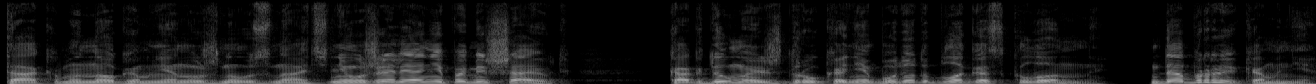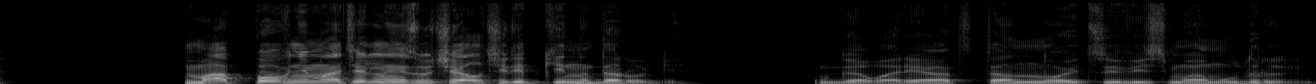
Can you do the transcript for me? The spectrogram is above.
Так много мне нужно узнать. Неужели они помешают? Как думаешь, друг, они будут благосклонны? Добры ко мне?» Маппо внимательно изучал черепки на дороге. «Говорят, таннойцы весьма мудры.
